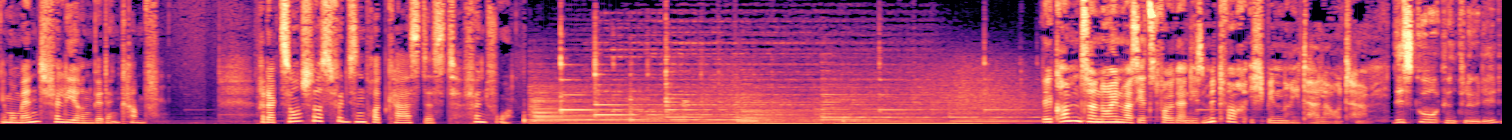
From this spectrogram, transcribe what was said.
im Moment verlieren wir den Kampf. Redaktionsschluss für diesen Podcast ist 5 Uhr. Willkommen zur neuen Was jetzt Folge an diesem Mittwoch. Ich bin Rita Lauter. This court concluded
